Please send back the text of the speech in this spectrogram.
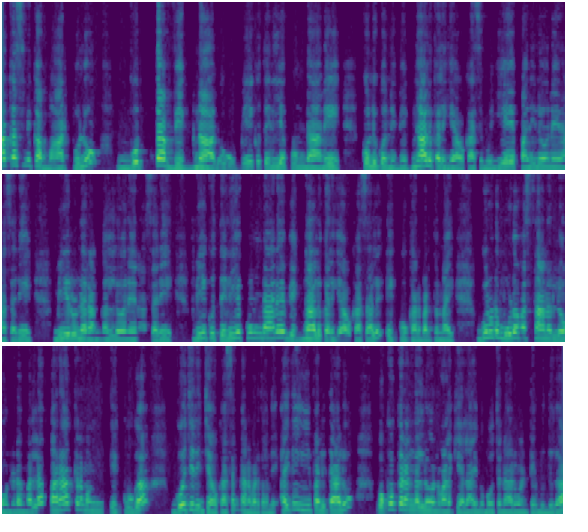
ఆకస్మిక మార్పులు గుప్త విఘ్నాలు మీకు తెలియకుండానే కొన్ని కొన్ని విఘ్నాలు కలిగే అవకాశము ఏ పనిలోనైనా సరే మీరున్న రంగంలోనైనా సరే మీకు తెలియకుండానే విఘ్నాలు కలిగే అవకాశాలు ఎక్కువ కనబడుతున్నాయి. గురుడు మూడవ స్థానంలో ఉండడం వల్ల పరాక్రమం ఎక్కువగా గోచరించే అవకాశం కనబడుతుంది. అయితే ఈ ఫలితాలు ఒక్కొక్క రంగంలో ఉన్న వాళ్ళకి ఎలా ఇవ్వబోతున్నారు అంటే ముందుగా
